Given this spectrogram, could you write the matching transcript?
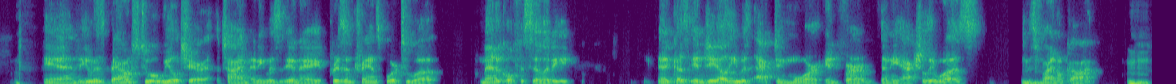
and he was bound to a wheelchair at the time and he was in a prison transport to a medical facility because in jail he was acting more infirm than he actually was his Mhm. final con Mhm.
